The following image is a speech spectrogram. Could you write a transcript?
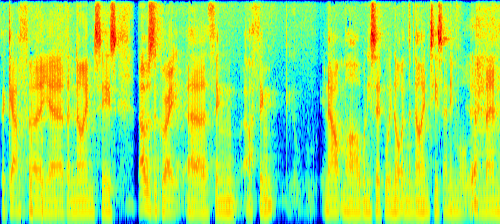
the gaffer. yeah, the nineties. That was a great uh, thing. I think in Alkmaar when he said we're not in the 90s anymore. Yeah. And then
